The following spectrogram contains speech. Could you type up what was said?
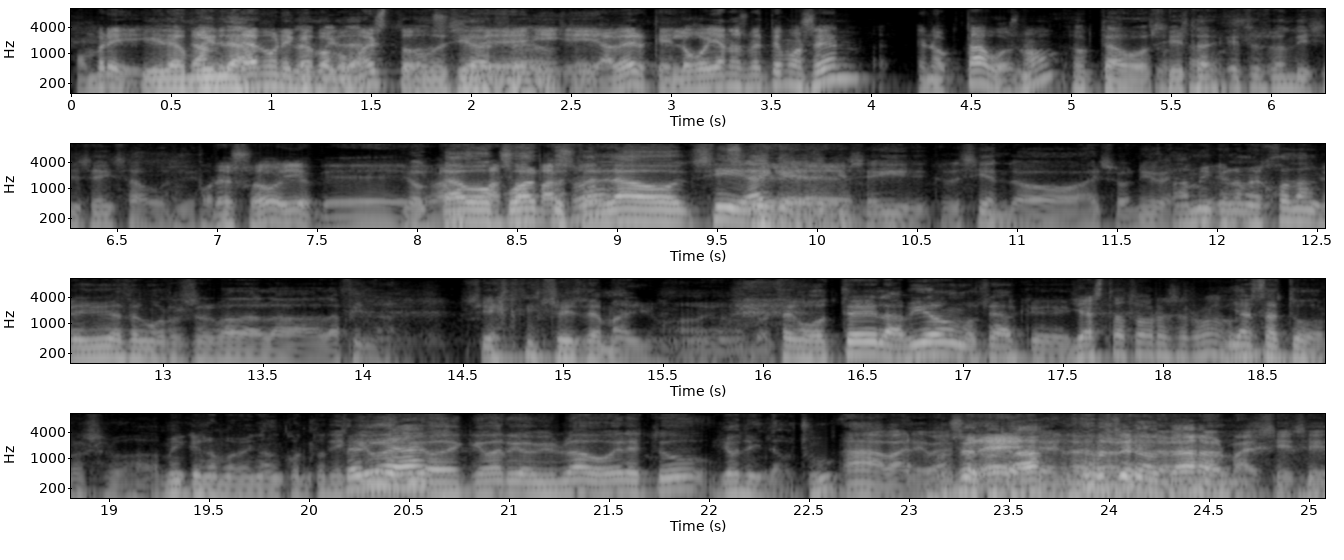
hombre, Y la dame- humildad, dame un la equipo humildad, como estos. como decía Eh, y, y a ver, que luego ya nos metemos en, en octavos, ¿no? Octavos, sí, esta- estos son 16 avos. Sí. Por eso, oye, que. Y que octavo, paso cuarto, está al lado. Sí, Hay, que, hay que seguir creciendo a esos niveles. A mí que no me jodan que yo ya tengo reservada la, la final. Sí. 6 de mayo. Tengo hotel, avión, o sea que... Ya está todo reservado. Ya está todo reservado. A mí que no me vengan con ¿De qué, tonterías. barrio, ¿De qué barrio de Bilbao eres tú? Yo de Indauchu. Ah, vale, vale. No se nota, no se nota. normal, sí, sí.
